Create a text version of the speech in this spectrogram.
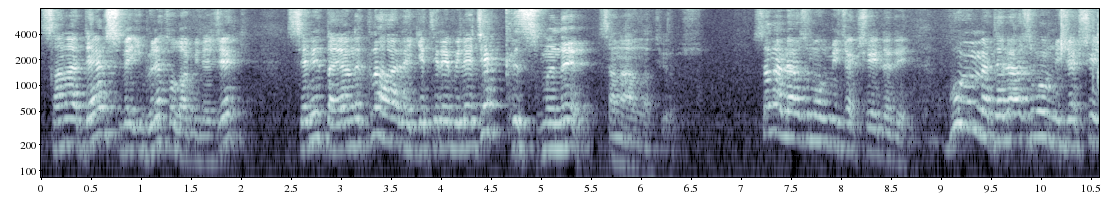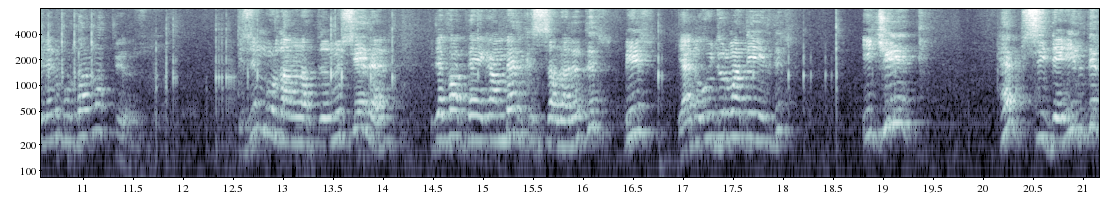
sana ders ve ibret olabilecek, seni dayanıklı hale getirebilecek kısmını sana anlatıyoruz. Sana lazım olmayacak şeyleri, bu ümmete lazım olmayacak şeyleri burada anlatmıyoruz. Bizim burada anlattığımız şeyler bir defa peygamber kıssalarıdır. Bir, yani uydurma değildir. İki, hepsi değildir.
